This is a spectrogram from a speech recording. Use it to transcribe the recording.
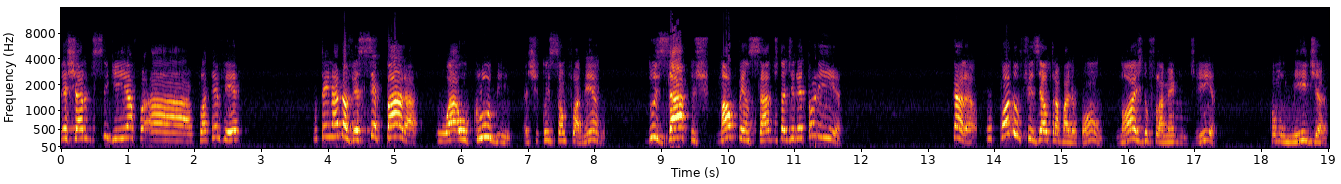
deixaram de seguir a, a Flá TV. Não tem nada a ver. Separa o, o clube, a instituição Flamengo, dos atos mal pensados da diretoria. Cara, quando fizer o trabalho bom, nós do Flamengo em Dia, como mídia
